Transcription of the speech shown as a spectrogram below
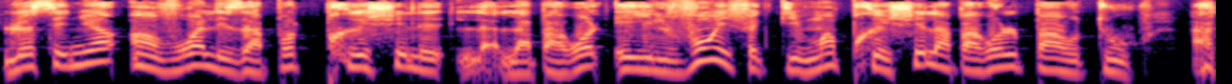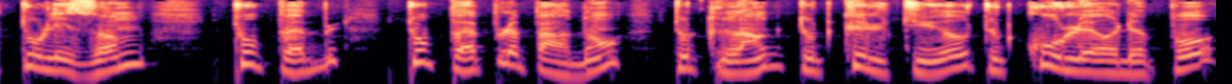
Le Seigneur envoie les apôtres prêcher la, parole et ils vont effectivement prêcher la parole partout, à tous les hommes, tout peuple, tout peuple, pardon, toute langue, toute culture, toute couleur de peau,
